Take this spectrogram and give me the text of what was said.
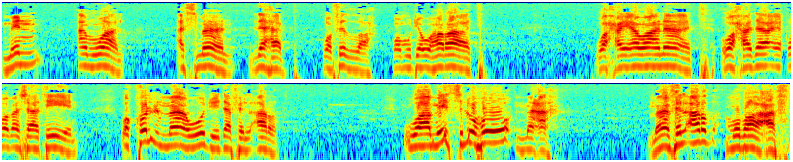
من أموال أثمان ذهب وفضة ومجوهرات وحيوانات وحدائق وبساتين وكل ما وجد في الأرض. ومثله معه. ما في الأرض مضاعف.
